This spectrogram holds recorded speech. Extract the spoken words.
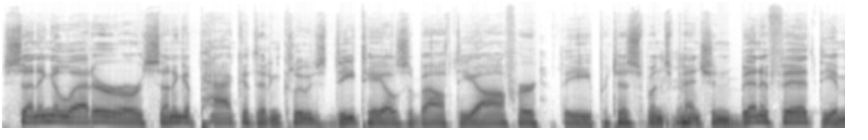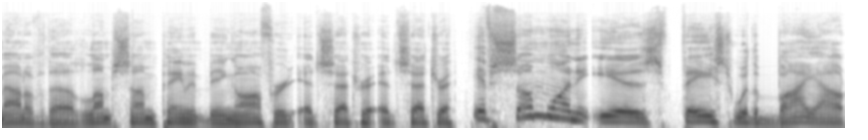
sending a letter or sending a packet that includes details about the offer, the participant's mm-hmm. pension benefit, the amount of the lump sum payment being offered, etc., etc. If someone is faced with a buyout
